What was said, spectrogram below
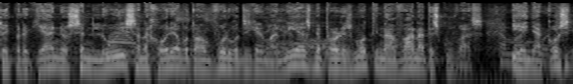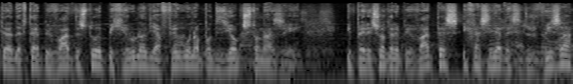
Το υπεροκειάνιο Σεν Λούις αναχωρεί από το Αμβούργο της Γερμανίας με προορισμό την Αβάνα της Κούβας. Οι 937 επιβάτες του επιχειρούν να διαφύγουν από τι διώξει των Ναζί. Οι περισσότεροι επιβάτες είχαν στη διάθεσή τους βίζα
